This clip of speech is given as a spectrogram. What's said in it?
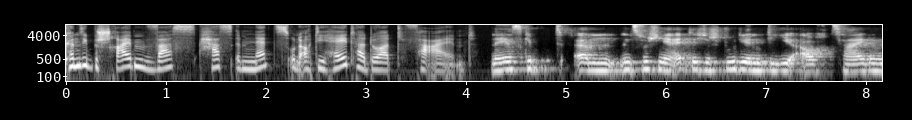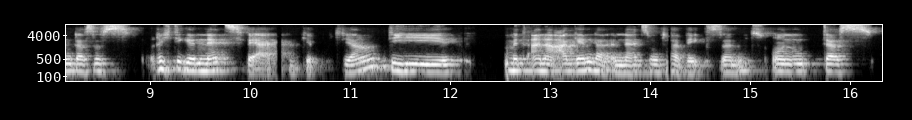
Können Sie beschreiben, was Hass im Netz und auch die Hater dort vereint? Naja, es gibt ähm, inzwischen ja etliche Studien, die auch zeigen, dass es richtige Netzwerke gibt, ja, die mit einer Agenda im Netz unterwegs sind und dass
